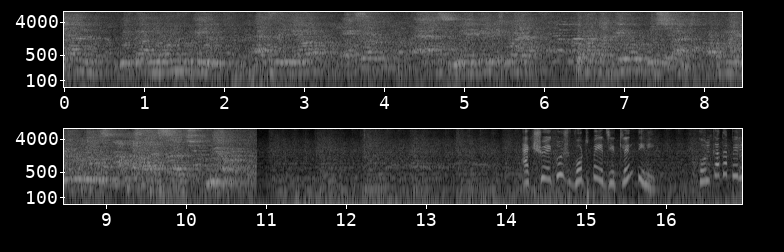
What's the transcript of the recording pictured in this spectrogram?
shall become known to be as the mayor, except as may be required for the due discharge of my duties as such mayor. একশো একুশ ভোট পেয়ে জিতলেন তিনি। কলকাতা পেল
